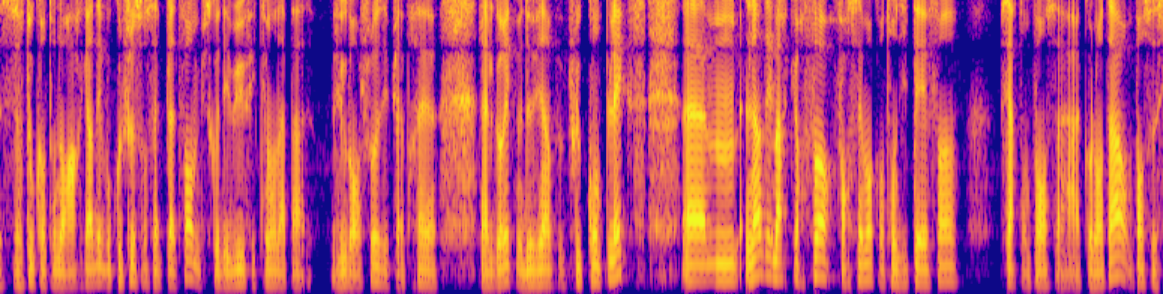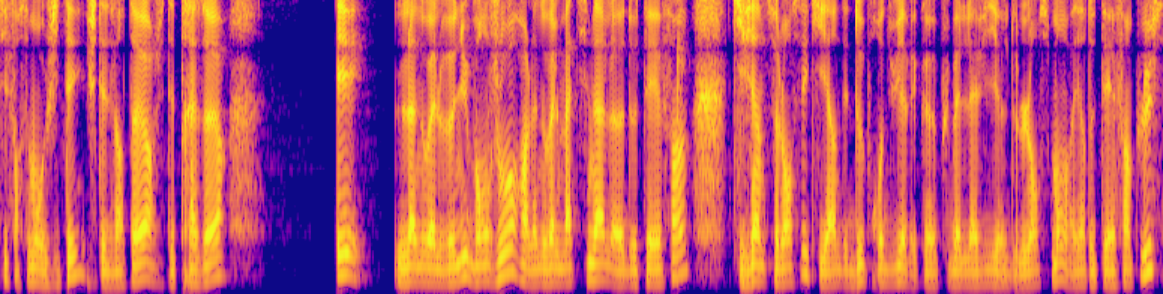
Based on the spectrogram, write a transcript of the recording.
surtout quand on aura regardé beaucoup de choses sur cette plateforme, puisqu'au début effectivement on n'a pas vu grand chose et puis après l'algorithme devient un peu plus complexe. L'un des marqueurs forts forcément quand on dit TF1 Certes, on pense à Colanta, on pense aussi forcément au JT, JT de 20h, JT de 13h, et la nouvelle venue, bonjour, la nouvelle matinale de TF1 qui vient de se lancer, qui est un des deux produits avec euh, Plus belle la vie de lancement, on va dire, de TF1+.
